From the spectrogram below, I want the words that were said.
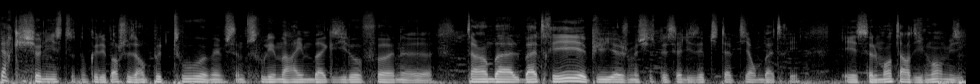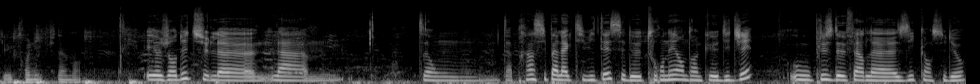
percussionniste, donc au départ je faisais un peu de tout, euh, même si ça me saoulait marimba, xylophone, euh, timbale, batterie, et puis euh, je me suis spécialisé petit à petit en batterie. Et seulement tardivement en musique électronique finalement. Et aujourd'hui, tu, la, la- ton- ta principale activité, c'est de tourner en tant que DJ ou plus de faire de la zik en studio?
